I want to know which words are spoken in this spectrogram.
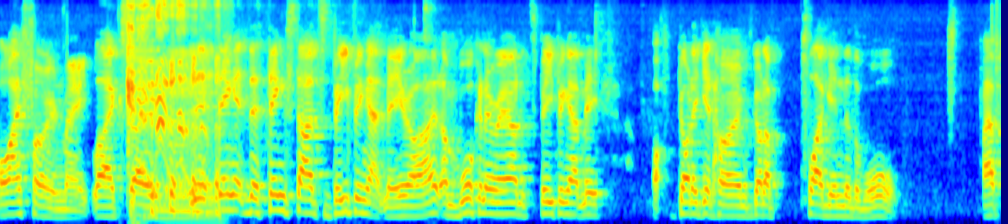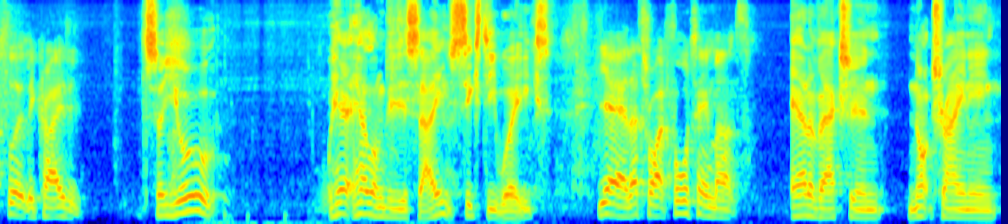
iPhone, mate. Like, so the thing, the thing starts beeping at me, right? I'm walking around, it's beeping at me. Got to get home. Got to plug into the wall. Absolutely crazy. So you're. How, how long did you say? 60 weeks Yeah, that's right. 14 months. out of action, not training,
